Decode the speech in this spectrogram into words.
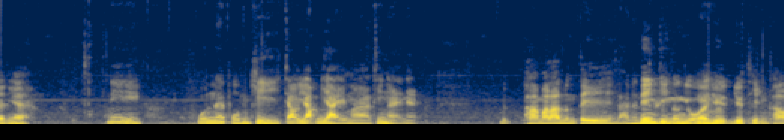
เป็นไง นี่คุณให้ผมขี่เจ้ายักษ์ใหญ่มาที่ไหนเนี่ย พามาร้านดนตรี ร้านดนตรี นี่จริงๆต้องอยู่ว่าอยู่อยู่ถิ่นเขา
